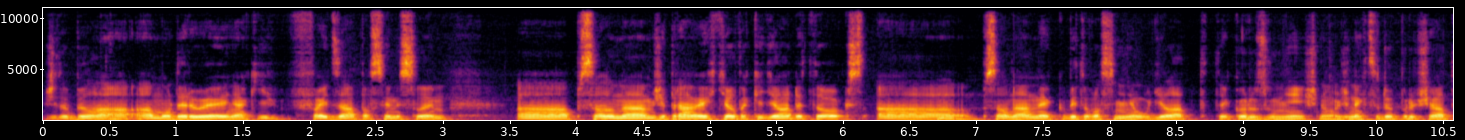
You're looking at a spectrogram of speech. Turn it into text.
že to byla a, a moderuje nějaký fight zápasy, myslím. A psal nám, že právě chtěl taky dělat detox a mm. psal nám, jak by to vlastně měl udělat jako rozumnějš, no, že nechce doporučovat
